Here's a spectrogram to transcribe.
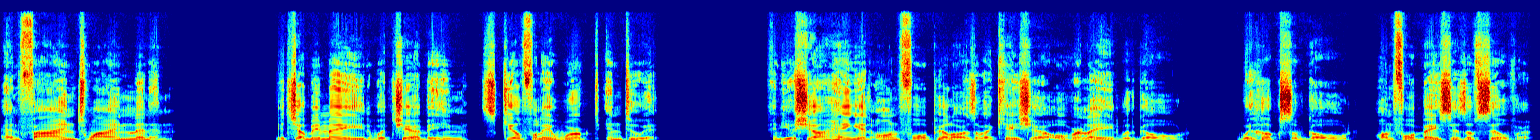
and fine twined linen. It shall be made with cherubim skillfully worked into it. And you shall hang it on four pillars of acacia overlaid with gold, with hooks of gold on four bases of silver.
